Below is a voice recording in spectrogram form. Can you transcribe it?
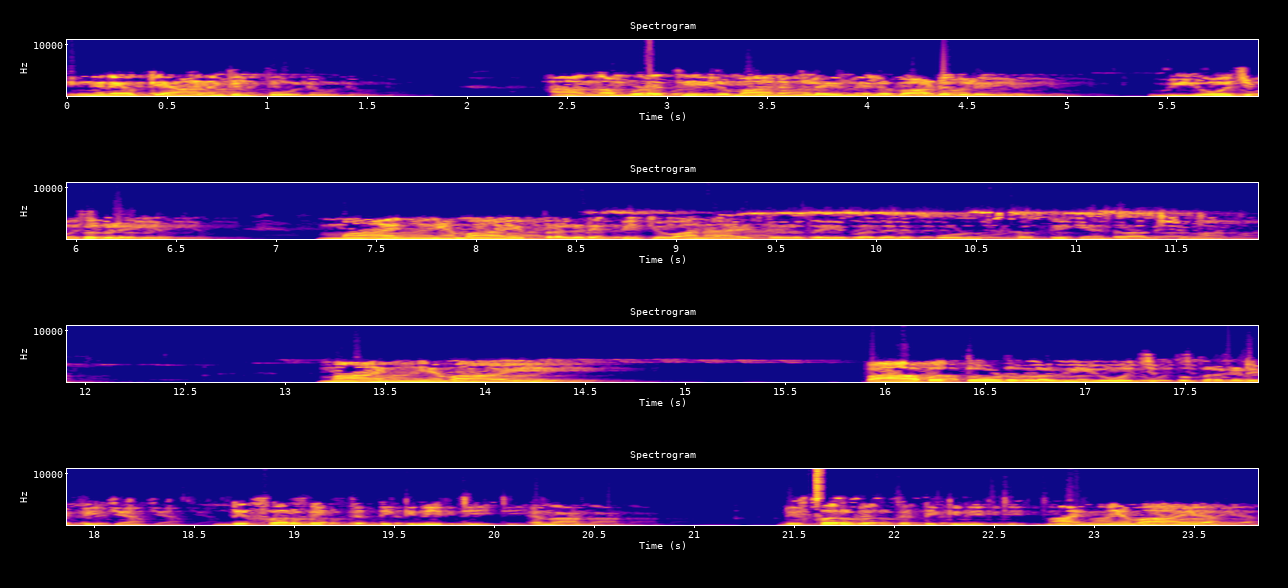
ഇങ്ങനെയൊക്കെ ആണെങ്കിൽ പോലും ആ നമ്മുടെ തീരുമാനങ്ങളെയും നിലപാടുകളെയും വിയോജിപ്പുകളെയും മാന്യമായി പ്രകടിപ്പിക്കുവാനായിട്ട് ഒരു ദൈവത്തിൽ എപ്പോഴും ശ്രദ്ധിക്കേണ്ടത് ആവശ്യമാണ്. മാന്യമായി പാപത്തോടുള്ള വിയോജിപ്പ് പ്രകടിപ്പിക്കാം. ഡിഫർ വിത്ത് ഡിഗ്നിറ്റി എന്നാണ്. ഡിഫർ വിത്ത് ഡിഗ്നിറ്റി മാന്യമായ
